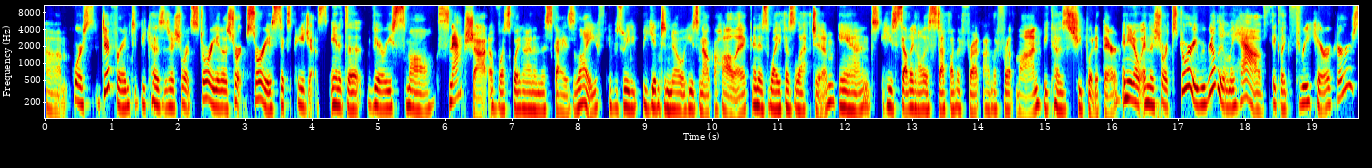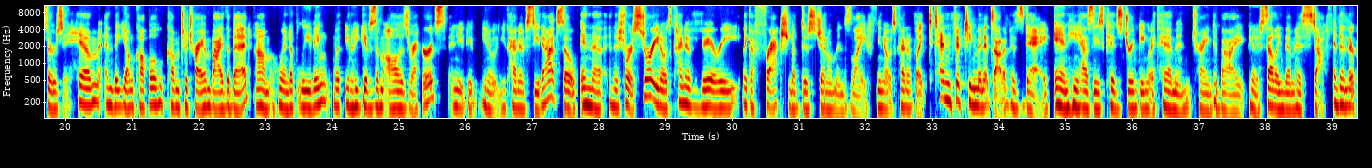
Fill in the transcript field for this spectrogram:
um, of course, different because it's a short story, know, the short story is six pages and it's a very small snapshot of what's going on in this guy's life. It was we begin to know he's an alcoholic and his wife has left him and he's selling all this stuff stuff on the front on the front lawn because she put it there. And you know, in the short story, we really only have I think like three characters. There's him and the young couple who come to try and buy the bed, um, who end up leaving with you know he gives them all his records, and you could you know you kind of see that. So in the in the short story, you know, it's kind of very like a fraction of this gentleman's life. You know, it's kind of like 10, 15 minutes out of his day, and he has these kids drinking with him and trying to buy you know selling them his stuff, and then they're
